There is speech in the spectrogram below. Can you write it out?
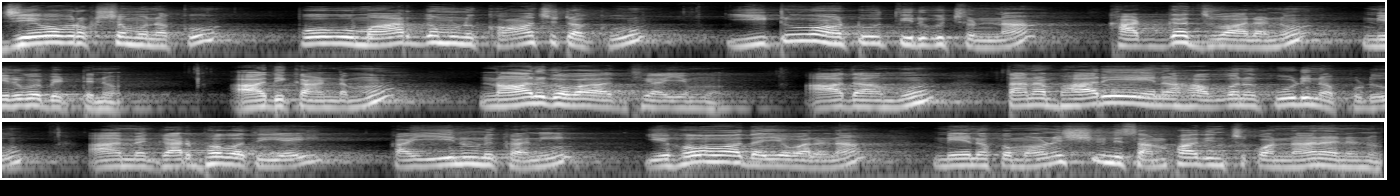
జీవవృక్షమునకు పోవు మార్గమును కాచుటకు ఇటు అటు తిరుగుచున్న ఖడ్గజ్వాలను నిలువబెట్టెను. ఆదికాండము నాలుగవ అధ్యాయము. ఆదాము తన భార్య అయిన హవ్వను కూడినప్పుడు ఆమె గర్భవతి అయి కయీనును కని యహోవా దయ వలన నేనొక మనుష్యుని సంపాదించుకొన్నానెను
